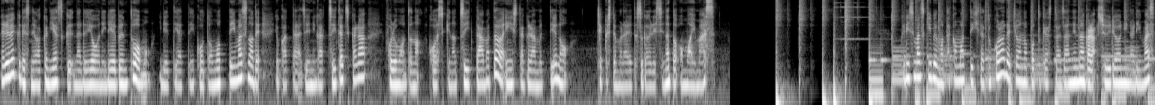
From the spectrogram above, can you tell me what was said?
なるべくですね、わかりやすくなるように例文等も入れてやっていこうと思っていますので、よかったら12月1日からフォルモントの公式の Twitter または Instagram っていうのをチェックしてもらえるとすごい嬉しいなと思います。クリスマス気分も高まってきたところで今日のポッドキャストは残念ながら終了になります。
